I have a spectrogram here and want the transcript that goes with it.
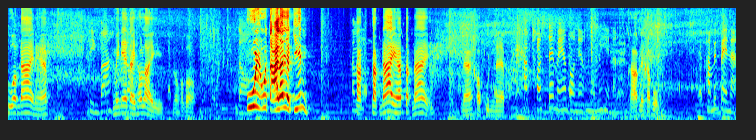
ส้วมได้นะครับจริงปะไม่แน่ใจเท่าไหร่น้องเขาบอกดองอุ้ยอุ้ยตายแล้วอย่ากิน ทำไมตักตักได้ครับตักได้นะ ขอบคุณนะครับทับทอชได้ไหมอะตอนเนี้ยมองไม่เห็นอะครับเลยครับผมทำไม่เป็นอะ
